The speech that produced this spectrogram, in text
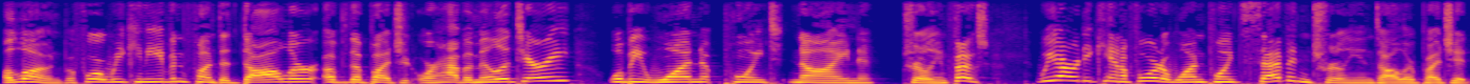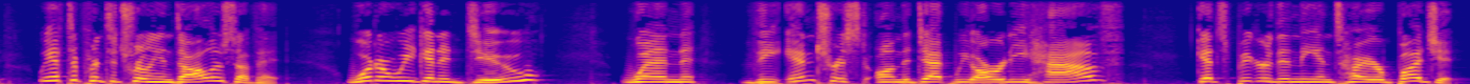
alone, before we can even fund a dollar of the budget or have a military, will be 1.9 trillion. Folks, we already can't afford a 1.7 trillion dollar budget. We have to print a trillion dollars of it. What are we going to do when the interest on the debt we already have gets bigger than the entire budget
